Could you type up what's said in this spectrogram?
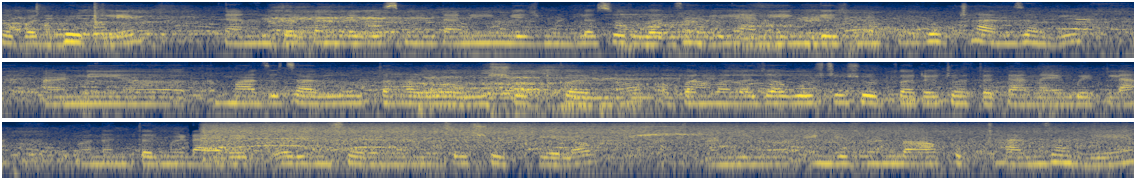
त्यांच्यासोबत भेटले. त्यानंतर पंधरा वीस मिनिटांनी एंगेजमेंटला सुरुवात झाली आणि एंगेजमेंट पण खूप छान झाली. आणि माझं चाललं होतं हळूहळू शूट करणं. पण मला ज्या गोष्टी शूट करायच्या होत्या त्या नाही भेटल्या. मग नंतर मी डायरेक्ट रिंग सेरेमनीचं शूट केलं. आणि एंगेजमेंट खूप छान झाली आहे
